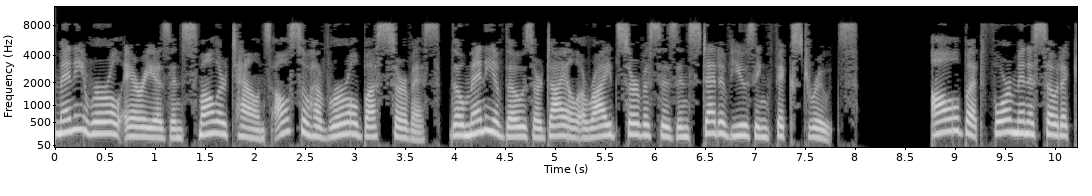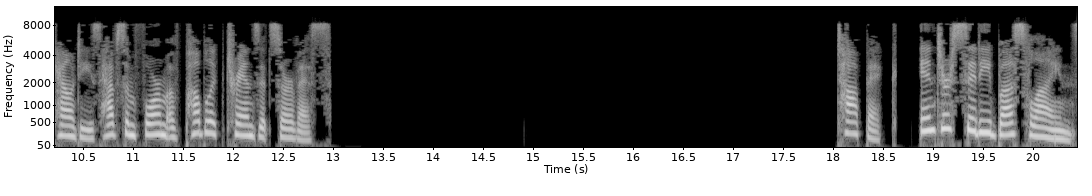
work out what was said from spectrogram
Many rural areas and smaller towns also have rural bus service, though many of those are dial-a-ride services instead of using fixed routes. All but four Minnesota counties have some form of public transit service. Topic: Intercity bus lines.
